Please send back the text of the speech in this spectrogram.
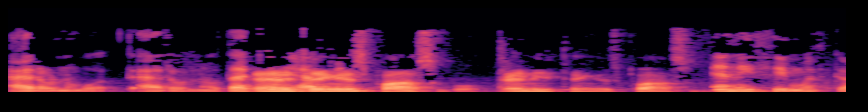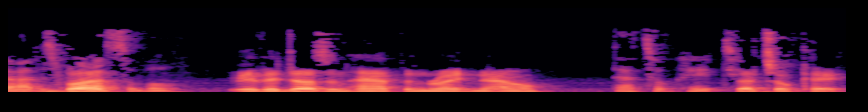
I don't know what I don't know. That could Anything happen. is possible. Anything is possible. Anything with God is But- possible. If it doesn't happen right now, That's okay too. that's okay.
